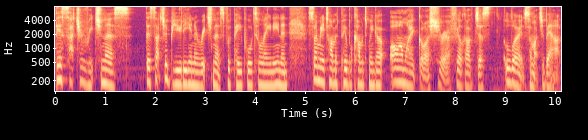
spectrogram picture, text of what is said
there's such a richness there's such a beauty and a richness for people to lean in. And so many times people come to me and go, Oh my gosh, I feel like I've just learned so much about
